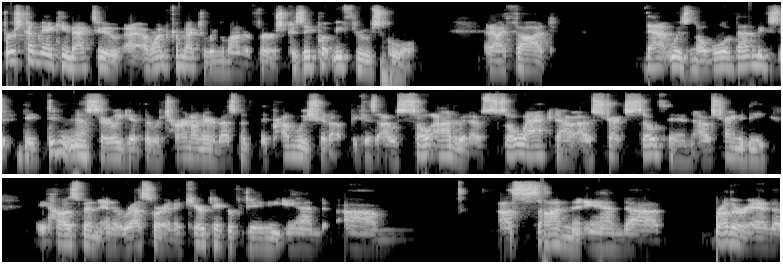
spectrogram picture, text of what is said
first company I came back to, I, I wanted to come back to Ring of Honor first because they put me through school, and I thought that was noble of them because they didn't necessarily get the return on their investment they probably should have because I was so out of it. I was so whacked out. I was stretched so thin. I was trying to be a husband and a wrestler and a caretaker for Jamie and um, a son and uh, brother and a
